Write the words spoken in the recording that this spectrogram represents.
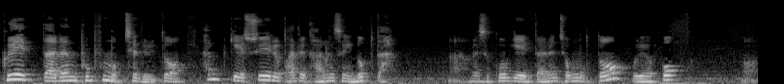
그에 따른 부품 업체들도 함께 수혜를 받을 가능성이 높다. 아, 그래서 거기에 따른 종목도 우리가 꼭 어,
